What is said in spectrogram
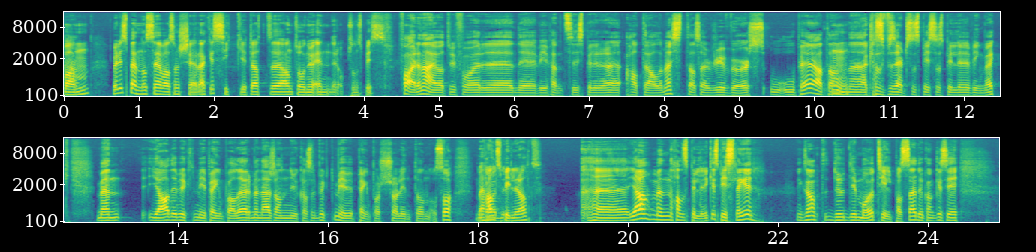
banen. Veldig spennende å se hva som skjer. Det er ikke sikkert at eh, Antonio ender opp som spiss. Faren er jo at vi får eh, det vi fantasy-spillere hater aller mest, altså reverse OOP. At han Mm. eh, er klassifisert som spiss og spiller wingback. Men ja, de brukte mye penger på det, men det er sånn Newcastle brukte mye penger på Charlinton også. Du Men kan- han spiller alt. Uh, ja, men han spiller ikke spiss lenger. Ikke sant? Du, de må jo tilpasse seg. Du kan ikke si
